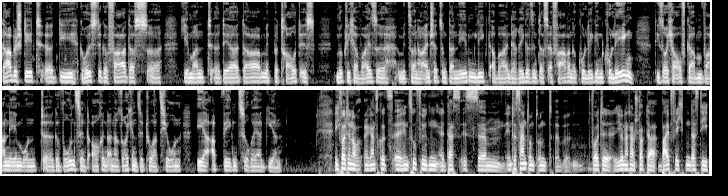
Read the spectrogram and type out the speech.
Da besteht äh, die größte Gefahr, dass äh, jemand, äh, der damit betraut ist, möglicherweise mit seiner Einschätzung daneben liegt. Aber in der Regel sind das erfahrene Kolleginnen und Kollegen, die solche Aufgaben wahrnehmen und äh, gewohnt sind, auch in einer solchen Situation eher abwägend zu reagieren. Ich wollte noch äh, ganz kurz äh, hinzufügen, äh, das ist ähm, interessant und, und äh, wollte Jonathan Stock da beipflichten, dass die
